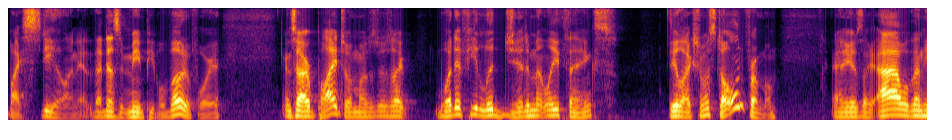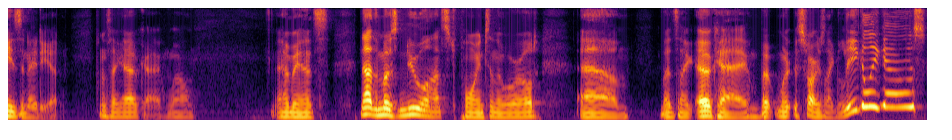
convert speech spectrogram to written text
by stealing it? That doesn't mean people voted for you. And so I replied to him. I was just like, what if he legitimately thinks the election was stolen from him? And he was like, ah, well, then he's an idiot. I was like, okay, well, I mean, it's not the most nuanced point in the world, um, but it's like, okay, but as far as like legally goes,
